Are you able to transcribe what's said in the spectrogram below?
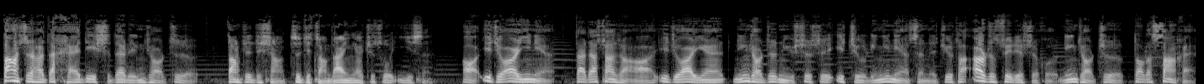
当时还在海底时代的林巧稚，当时就想自己长大应该去做医生啊。一九二一年，大家算算啊，一九二一年，林巧稚女士是一九零一年生的，就是她二十岁的时候，林巧稚到了上海。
